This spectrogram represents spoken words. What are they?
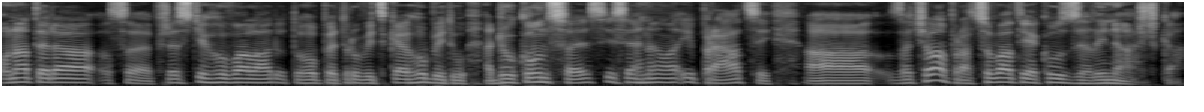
Ona teda se přestěhovala do toho petrovického bytu a dokonce si sehnala i práci a začala pracovat jako zelinářka.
